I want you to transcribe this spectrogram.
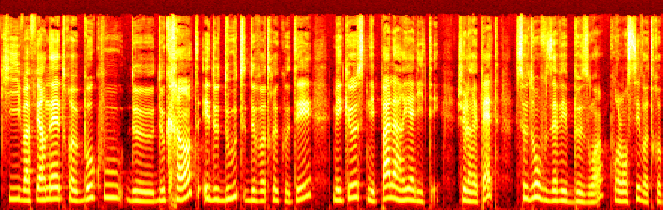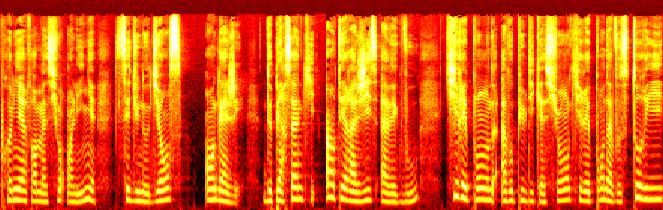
qui va faire naître beaucoup de, de craintes et de doutes de votre côté, mais que ce n'est pas la réalité. Je le répète, ce dont vous avez besoin pour lancer votre première formation en ligne, c'est d'une audience engagée de personnes qui interagissent avec vous, qui répondent à vos publications, qui répondent à vos stories,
